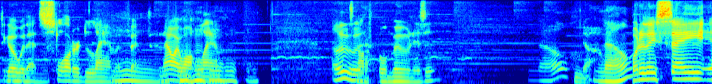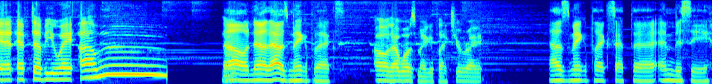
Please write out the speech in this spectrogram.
to go with that slaughtered lamb effect. Mm. Now I want lamb. It's not a full moon, is it? no, no. no, What do they say at FWA? Ah, woo! no, no. That was Megaplex. Oh, that was Megaplex. You're right. That was Megaplex at the embassy.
